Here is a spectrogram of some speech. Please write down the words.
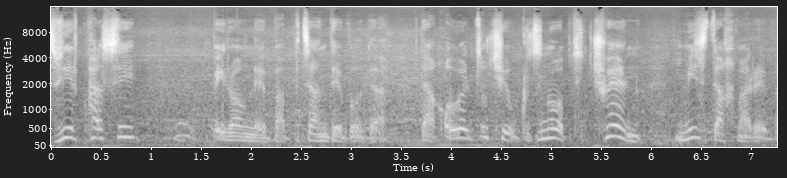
ძვირფასი პიროვნება ბრძანდებოდა და ყოველ წუთში ვგრძნობთ ჩვენ მის დახმარება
